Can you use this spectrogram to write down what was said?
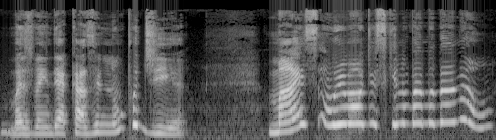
Mas vender a casa ele não podia. Mas o irmão disse que não vai mudar, não.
